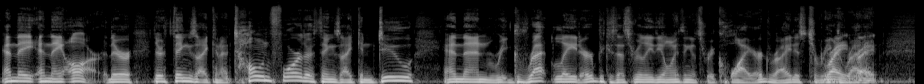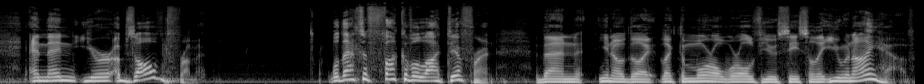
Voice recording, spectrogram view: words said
And they and they are. They're they're things I can atone for, they're things I can do and then regret later because that's really the only thing that's required, right? Is to regret Right, right. it. And then you're absolved from it. Well, that's a fuck of a lot different than you know the like the moral worldview, Cecil, that you and I have,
